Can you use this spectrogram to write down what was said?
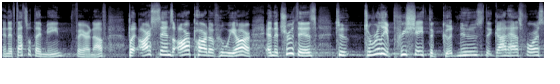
and if that's what they mean, fair enough. But our sins are part of who we are. And the truth is, to, to really appreciate the good news that God has for us,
